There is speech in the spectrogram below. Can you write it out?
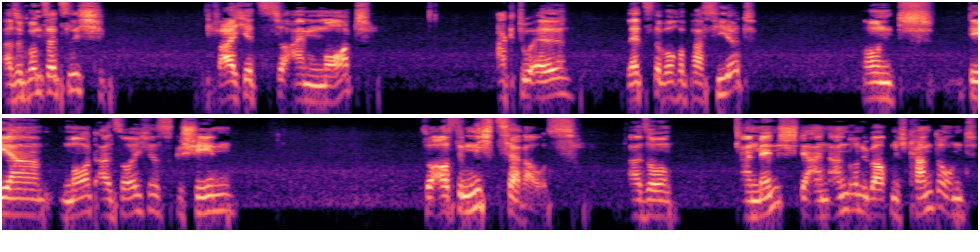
Also grundsätzlich war ich jetzt zu einem Mord aktuell letzte Woche passiert und der Mord als solches geschehen so aus dem Nichts heraus. Also ein Mensch, der einen anderen überhaupt nicht kannte und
